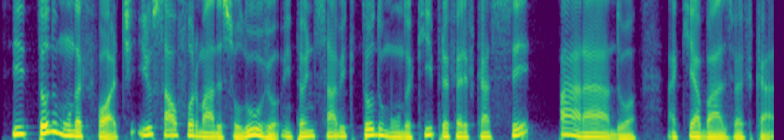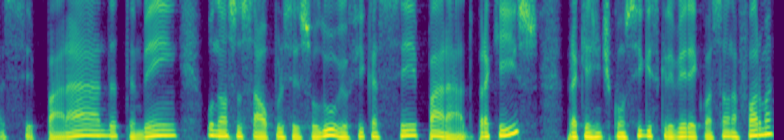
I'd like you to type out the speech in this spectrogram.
Se todo mundo é forte e o sal formado é solúvel, então a gente sabe que todo mundo aqui prefere ficar separado. Ó. aqui a base vai ficar separada também. O nosso sal, por ser solúvel, fica separado. Para que isso? Para que a gente consiga escrever a equação na forma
